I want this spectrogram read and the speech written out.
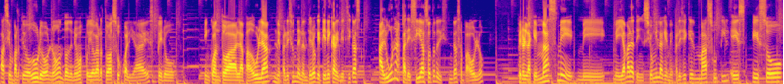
hace un partido duro, ¿no? Donde no hemos podido ver todas sus cualidades, pero en cuanto a la Paula, me parece un delantero que tiene características, algunas parecidas, otras distintas a Paolo, pero la que más me, me, llama la atención y la que me parece que es más útil es eso,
